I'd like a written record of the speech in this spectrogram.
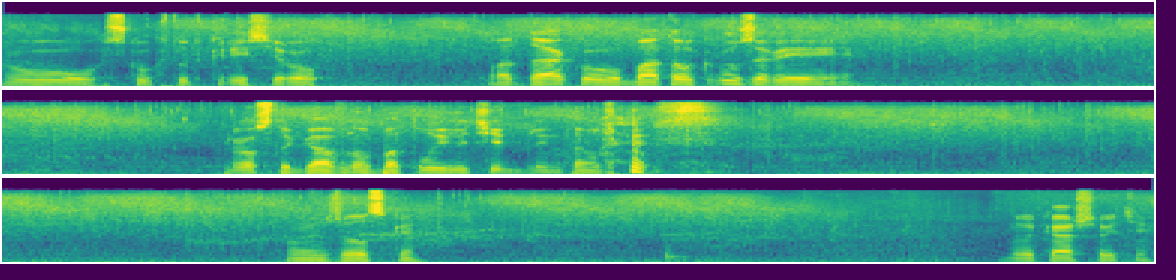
О, сколько тут крейсеров. В атаку, батл-крузеры. Просто говно в батлы летит, блин, там. Ой, жестко. Выкашивайте.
